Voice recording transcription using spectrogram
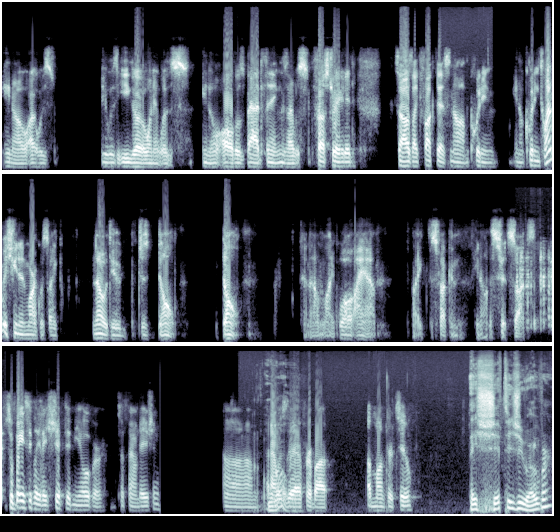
you know, I was, it was ego and it was, you know, all those bad things. I was frustrated. So I was like, fuck this. No, I'm quitting, you know, quitting Toy Machine. And Mark was like, no, dude, just don't, don't. And I'm like, well, I am. Like, this fucking, you know, this shit sucks. So basically, they shifted me over to Foundation. Um, and I was there for about a month or two. They shifted you over?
